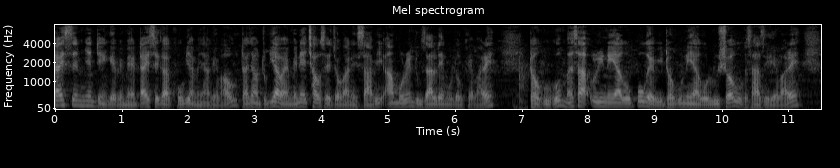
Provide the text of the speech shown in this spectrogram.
တိုက်စစ်မြင့်တင်ခဲ့ပေမဲ့တိုက်စစ်ကဂိုးပြန်မရခဲ့ပါဘူး။ဒါကြောင့်ဒုတိယပိုင်းမိနစ်60ကျော်ကနေစပြီးအာမိုရင်လူစားလဲမှုလုပ်ခဲ့ပါတယ်။ဒေါ်ကူကိုမက်ဆာအူရီနီယာကိုပို့ခဲ့ပြီးဒေါ်ကူနီယာကိုလူရှော့ကိုကစားစေခဲ့ပါတယ်။ဘ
